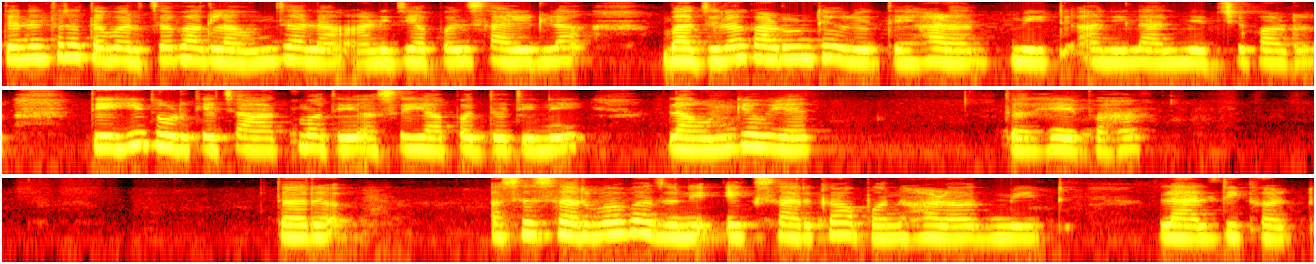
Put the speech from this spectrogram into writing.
त्यानंतर आता वरचा भाग लावून झाला आणि जे आपण साईडला बाजूला काढून ठेवले होते हळद मीठ आणि लाल मिरची पावडर तेही दोडक्याच्या आतमध्ये असं या पद्धतीने लावून घेऊयात. तर हे पहा. तर असं सर्व बाजूने एकसारखं आपण हळद मीठ लाल तिखट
